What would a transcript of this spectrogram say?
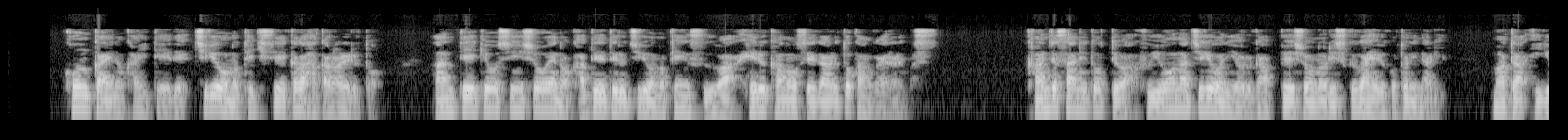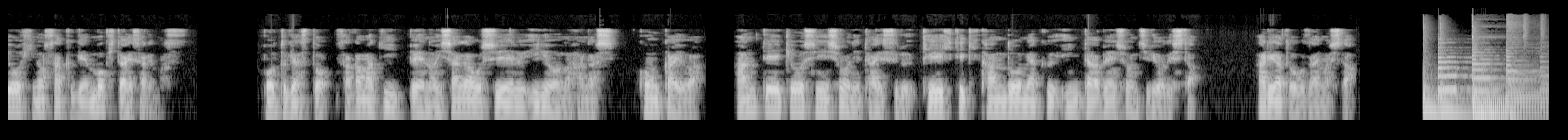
今回の改定で治療の適正化が図られると、安定狭心症へのカテーテル治療の件数は減る可能性があると考えられます。患者さんにとっては不要な治療による合併症のリスクが減ることになり、また医療費の削減も期待されます。ポッドキャスト、坂巻一平の医者が教える医療の話。今回は安定狭心症に対する経費的感動脈インターベンション治療でした。ありがとうございました。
